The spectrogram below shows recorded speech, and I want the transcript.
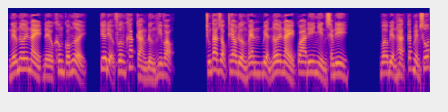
Nếu nơi này đều không có người, kia địa phương khác càng đừng hy vọng. Chúng ta dọc theo đường ven biển nơi này qua đi nhìn xem đi. Bờ biển hạt cắt mềm suốt,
